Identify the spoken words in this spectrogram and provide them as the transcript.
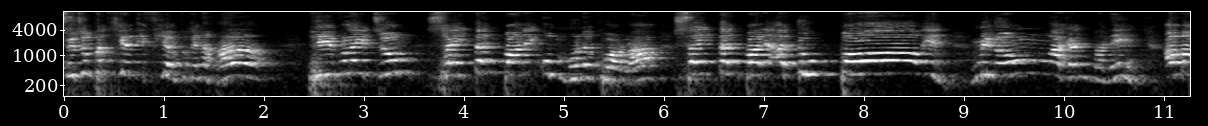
จู่ๆปัจเจียนี่เสียงตัวกันนะฮะ hi vlei chung satan pani um mona kwarna satan pani adu po in. Minong akan mani ama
